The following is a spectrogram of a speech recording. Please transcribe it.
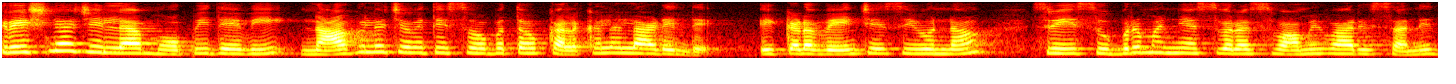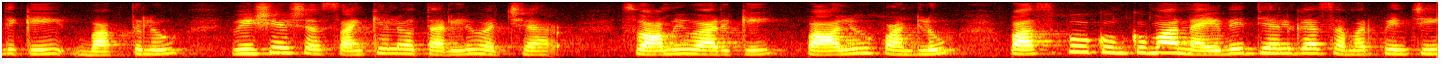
కృష్ణా జిల్లా మోపిదేవి నాగుల చవితి శోభతో కలకలలాడింది. ఇక్కడ వేంచేసి ఉన్న శ్రీ సుబ్రహ్మణ్యేశ్వర స్వామివారి సన్నిధికి భక్తులు విశేష సంఖ్యలో తరలివచ్చారు. స్వామివారికి పాలు పండ్లు పసుపు కుంకుమ నైవేద్యాలుగా సమర్పించి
